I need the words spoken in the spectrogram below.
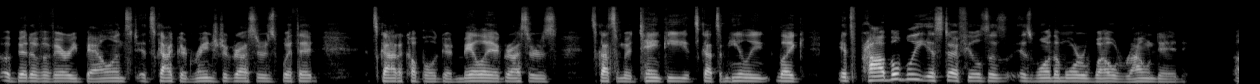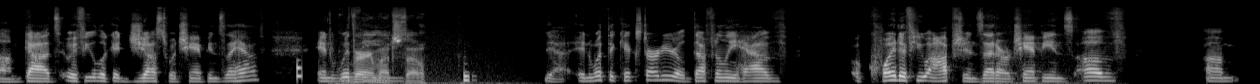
a, a, bit of a very balanced. It's got good ranged aggressors with it. It's got a couple of good melee aggressors. It's got some good tanky. It's got some healing. Like it's probably Ista feels as is one of the more well-rounded um, gods if you look at just what champions they have. And with very the, much so. Yeah, and with the Kickstarter, you'll definitely have a, quite a few options that are champions of um,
